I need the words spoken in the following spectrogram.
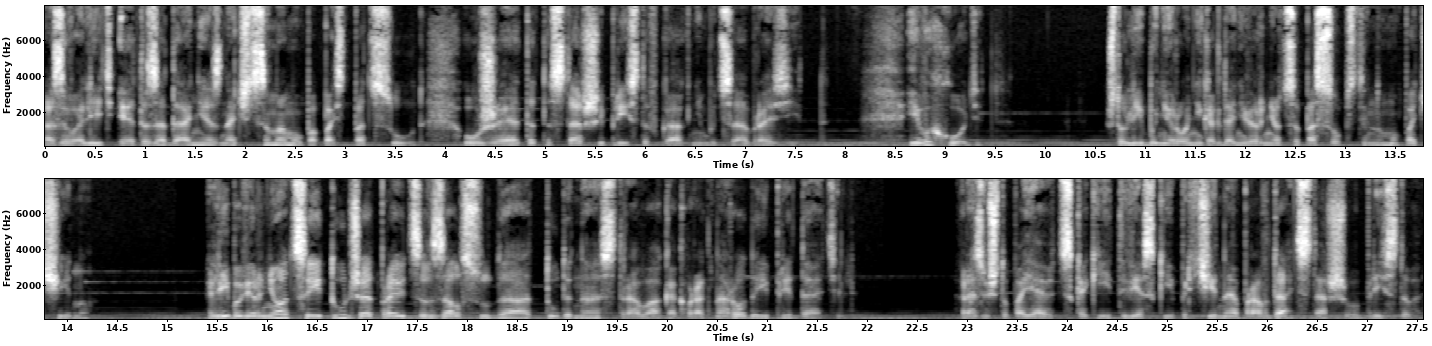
А завалить это задание значит самому попасть под суд. Уже это-то старший пристав как-нибудь сообразит. И выходит, что либо Неро никогда не вернется по собственному почину – либо вернется и тут же отправится в зал суда, оттуда на острова, как враг народа и предатель. Разве что появятся какие-то веские причины оправдать старшего пристава,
